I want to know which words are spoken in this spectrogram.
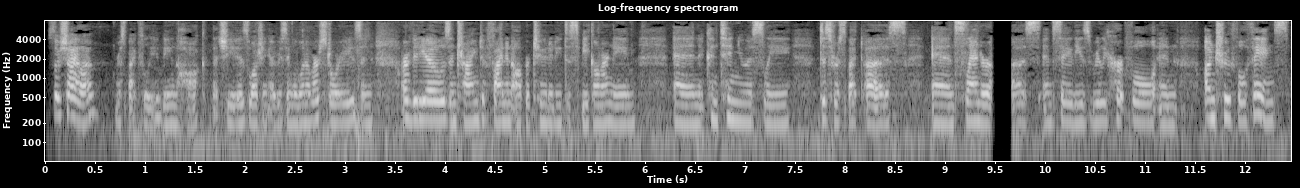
So Shyla, respectfully, being the hawk that she is, watching every single one of our stories and our videos and trying to find an opportunity to speak on our name and continuously disrespect us and slander us and say these really hurtful and untruthful things.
